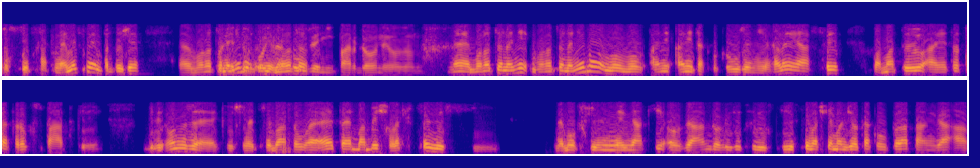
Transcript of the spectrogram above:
To si fakt nemyslím, protože eh, ono to není... To boj ono to, kouření, pardon, jo. Ne, ono to není, ono to není o, o, ani, ani tak o kouření. Hele, já si pamatuju, a je to tak rok zpátky, kdy on řekl, že třeba tou EET Babiš lehce zjistí, nebo nějaký orgán dohlížecí zjistí, jestli vaše manželka koupila tanga a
